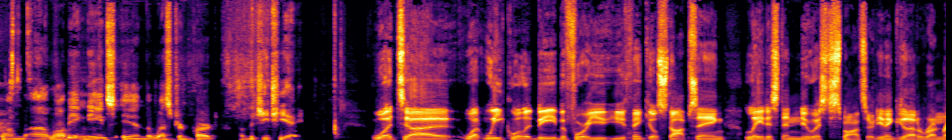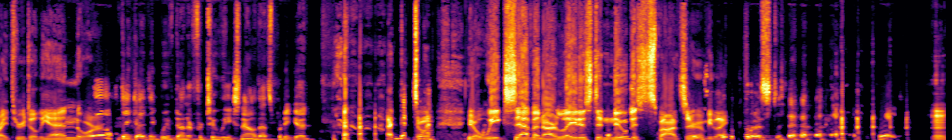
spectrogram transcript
some uh, lobbying needs in the western part of the GTA. What uh what week will it be before you you think you'll stop saying latest and newest sponsor? Do you think you'll have to run right through till the end or I think I think we've done it for two weeks now. That's pretty good. You know, week seven, our latest and newest sponsor. I'd be like, right.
